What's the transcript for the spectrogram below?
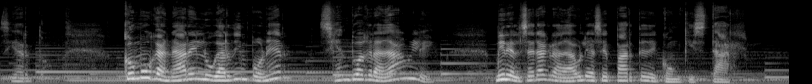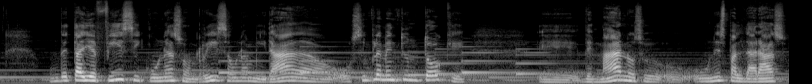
¿cierto? ¿Cómo ganar en lugar de imponer? Siendo agradable. Mire, el ser agradable hace parte de conquistar. Un detalle físico, una sonrisa, una mirada o simplemente un toque eh, de manos o, un espaldarazo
